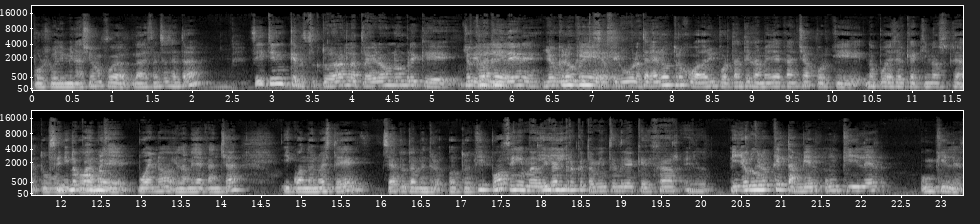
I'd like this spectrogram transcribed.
por su eliminación fue la defensa central Sí, tienen que reestructurarla, traer a un hombre que, yo creo la que, lidere. Yo creo que, traer otro jugador importante en la media cancha porque no puede ser que aquí no sea tu único hombre bueno en la media cancha y cuando no esté sea totalmente otro equipo. Sí, Madrigal creo que también tendría que dejar el... y yo creo que también un killer, un killer.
